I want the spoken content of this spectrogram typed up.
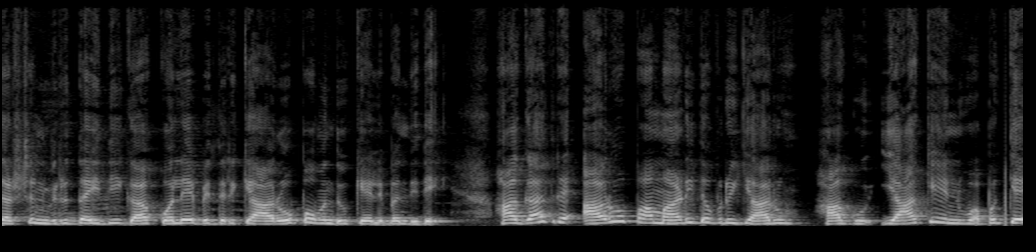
ದರ್ಶನ್ ವಿರುದ್ಧ ಇದೀಗ ಕೊಲೆ ಬೆದರಿಕೆ ಆರೋಪವೊಂದು ಕೇಳಿಬಂದಿದೆ ಹಾಗಾದರೆ ಆರೋಪ ಮಾಡಿದವರು ಯಾರು ಹಾಗೂ ಯಾಕೆ ಎನ್ನುವ ಬಗ್ಗೆ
